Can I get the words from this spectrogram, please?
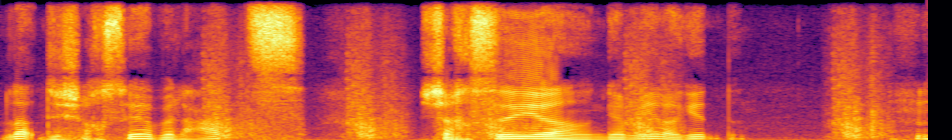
لا دي شخصية بالعكس. شخصية جميلة جدا.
